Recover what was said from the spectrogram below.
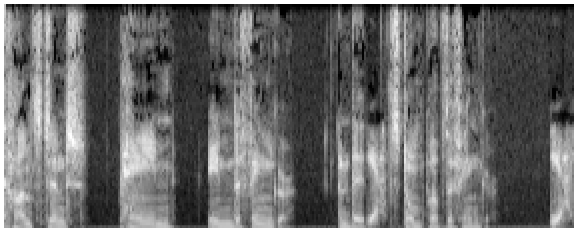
Constant pain in the finger and the Yes. stump of the finger. Yes.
